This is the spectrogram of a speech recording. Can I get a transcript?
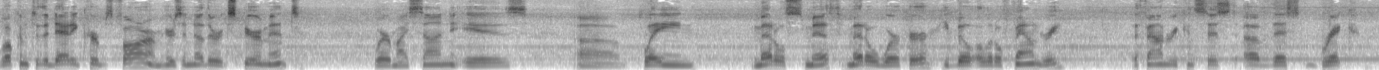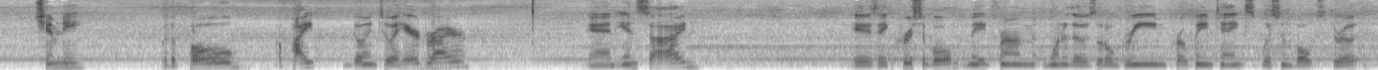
Welcome to the Daddy Kirbs farm. Here's another experiment where my son is uh, playing metalsmith, metal worker. He built a little foundry. The foundry consists of this brick chimney with a pole, a pipe going to a hair dryer, and inside is a crucible made from one of those little green propane tanks with some bolts through it.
